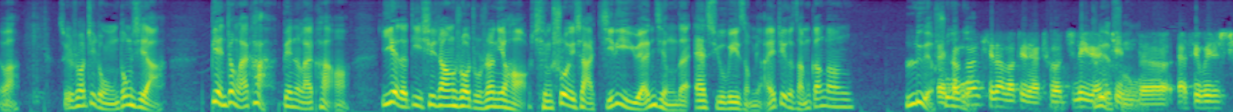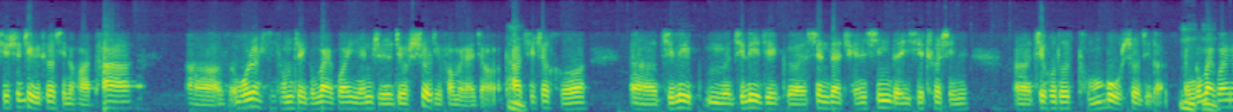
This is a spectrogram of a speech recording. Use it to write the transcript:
对吧？所以说这种东西啊，辩证来看，辩证来看啊。一页的第七章说：“主持人你好，请说一下吉利远景的 SUV 怎么样？”哎，这个咱们刚刚略说过。刚刚提到了这台车，吉利远景的 SUV，其实这个车型的话，它呃，无论是从这个外观颜值就设计方面来讲，它其实和呃吉利嗯吉利这个现在全新的一些车型。呃，几乎都同步设计了，整个外观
